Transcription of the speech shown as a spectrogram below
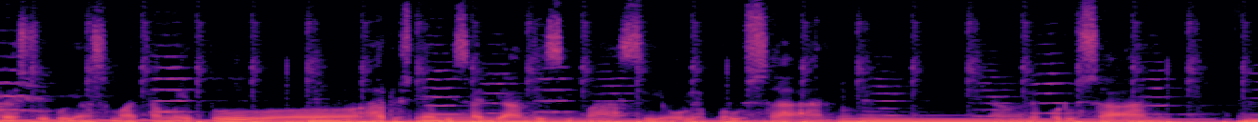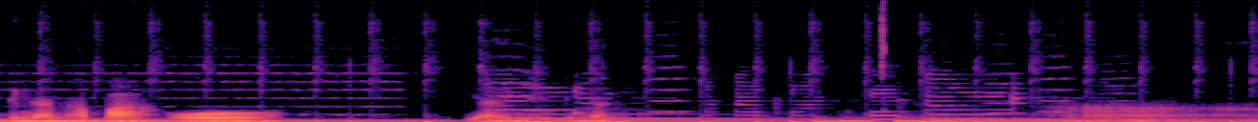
resiko yang semacam itu uh, harusnya bisa diantisipasi oleh perusahaan. Yang ada perusahaan. Dengan apa? Oh ya ini dengan uh,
